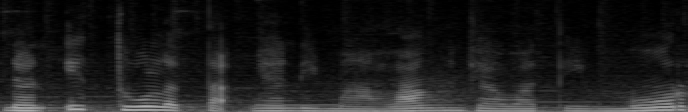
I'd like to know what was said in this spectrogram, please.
Dan itu letaknya di Malang Jawa Timur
